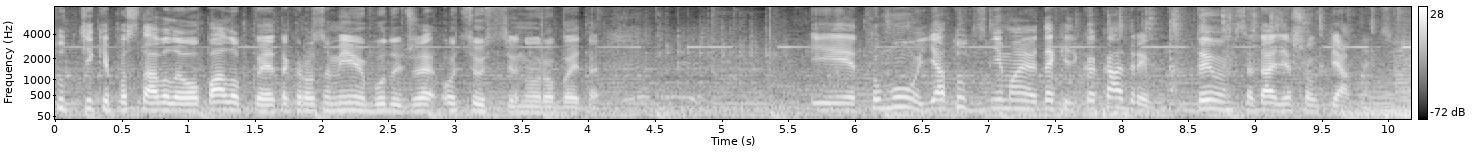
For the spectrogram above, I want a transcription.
Тут тільки поставили опалубку, я так розумію, будуть вже оцю стіну робити. І тому я тут знімаю декілька кадрів, дивимося далі, що в п'ятницю.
